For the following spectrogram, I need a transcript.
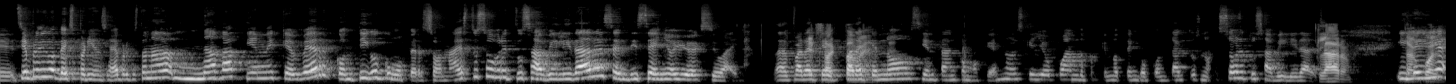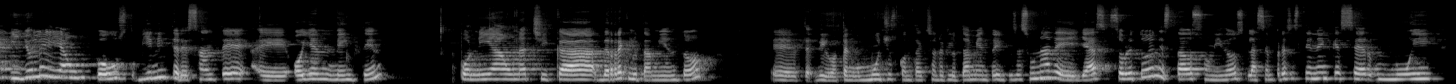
Eh, siempre digo de experiencia, ¿eh? porque esto nada, nada tiene que ver contigo como persona. Esto es sobre tus habilidades en diseño UX UI. ah, Para que, para que no sientan como que no es que yo cuando porque no tengo contactos, no, sobre tus habilidades. Claro. Y, leía, y yo leía un post bien interesante eh, hoy en LinkedIn. Ponía una chica de reclutamiento. eh, te- digo, tengo muchos contactos en reclutamiento. Y entonces, una de ellas, sobre todo en Estados Unidos, las empresas tienen que ser muy,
